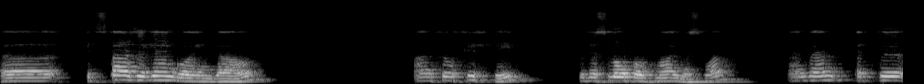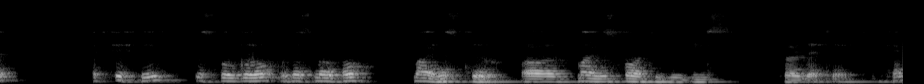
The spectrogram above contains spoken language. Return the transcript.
uh, it starts again going down until 50 with a slope of minus 1. And then at the at 50, this will go with a slope of minus 2 or minus 40 dBs per decade. Okay.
